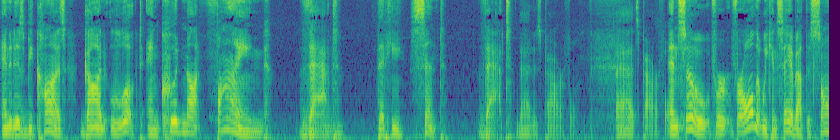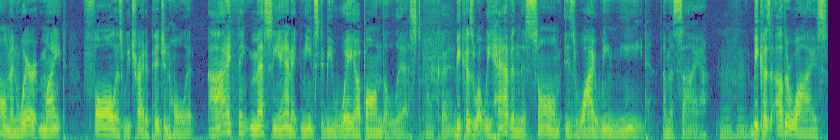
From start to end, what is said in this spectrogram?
And it is because God looked and could not find that mm-hmm. That he sent that. That is powerful. That's powerful. And so, for, for all that we can say about this psalm and where it might fall as we try to pigeonhole it. I think messianic needs to be way up on the list. Okay. Because what we have in this psalm is why we need a Messiah. Mm-hmm. Because otherwise,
